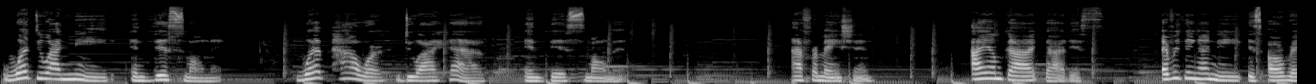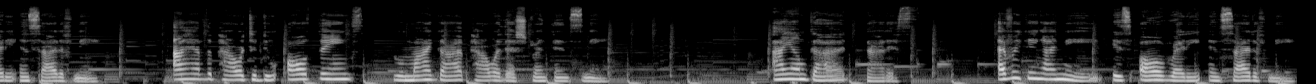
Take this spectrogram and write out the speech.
What do I need in this moment? What power do I have in this moment? Affirmation I am God, Goddess. Everything I need is already inside of me. I have the power to do all things through my God power that strengthens me. I am God, Goddess. Everything I need is already inside of me.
